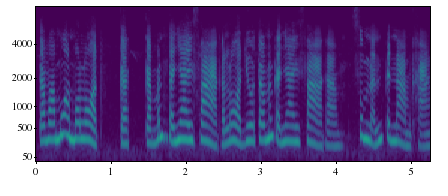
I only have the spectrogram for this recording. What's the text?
แต่ว่าม่วนบ่หลอดกับกับมันก็ใหญ่สากับหลอดอยู่แต่มันก็ใหญ่สาค่ะ ซุ่มนั้นเป็นน้ำขัง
